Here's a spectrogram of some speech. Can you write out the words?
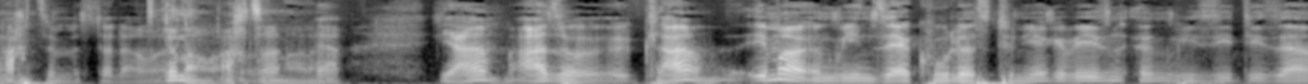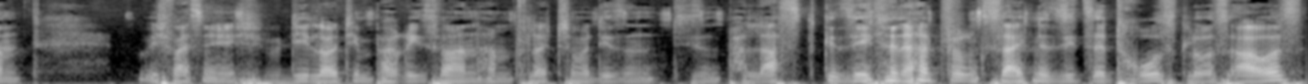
18 mhm. müsste er damals. Genau, 18 war. Ja. ja, also äh, klar, immer irgendwie ein sehr cooles Turnier gewesen. Irgendwie sieht dieser, ich weiß nicht, die Leute, die in Paris waren, haben vielleicht schon mal diesen, diesen Palast gesehen, in Anführungszeichen. Das sieht sehr trostlos aus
